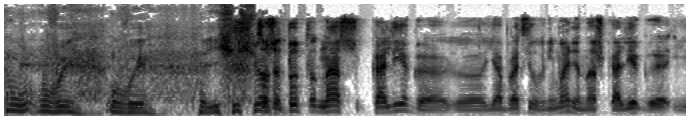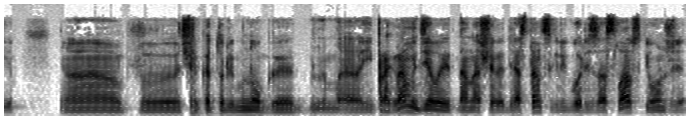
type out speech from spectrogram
увы, увы. Еще... Слушай, тут наш коллега, я обратил внимание, наш коллега и человек, который много и программы делает на нашей радиостанции, Григорий Заславский, он же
